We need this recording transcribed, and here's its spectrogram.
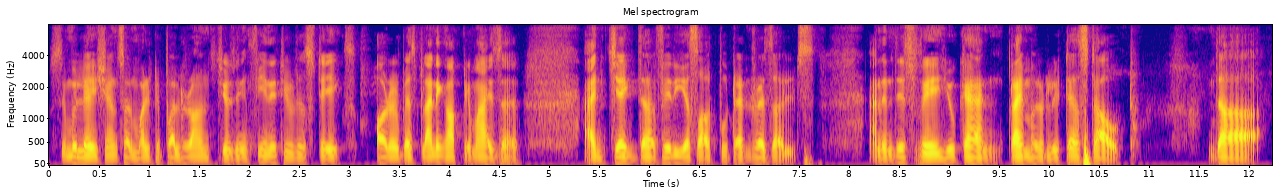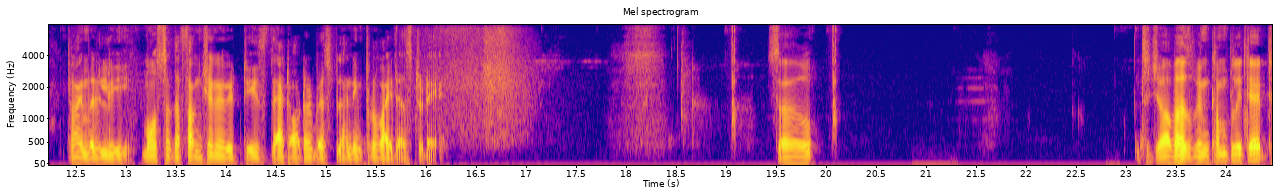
simulations or multiple runs using finite heuristics, order-based planning optimizer, and check the various output and results. And in this way, you can primarily test out the primarily most of the functionalities that order-based planning provides us today. So the job has been completed,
